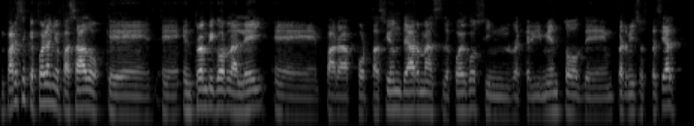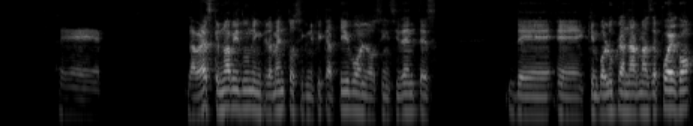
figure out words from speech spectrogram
me parece que fue el año pasado que eh, entró en vigor la ley eh, para aportación de armas de fuego sin requerimiento de un permiso especial. Eh, la verdad es que no ha habido un incremento significativo en los incidentes de, que involucran armas de fuego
